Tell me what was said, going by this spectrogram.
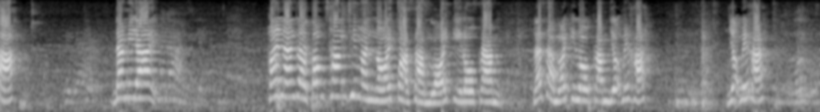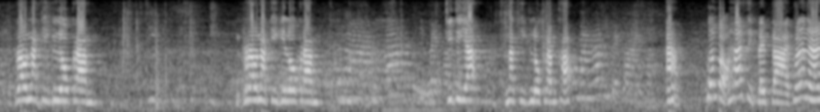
คะ ได้ ไม่ได้ เพราะฉะนั้นเราต้องช่างที่มันน้อยกว่า 300กิโลกรัม และ 300กิโลกรัมเยอะไหมคะ เยอะไหมคะ เราหนักกี่กิโลกรัม เราหนักกี่กิโลกรัม ชิจิยะหนักกี่กิโลกรัมครับอะเพื่อนบอก 50ปลายปลายๆเพราะฉะนั้น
